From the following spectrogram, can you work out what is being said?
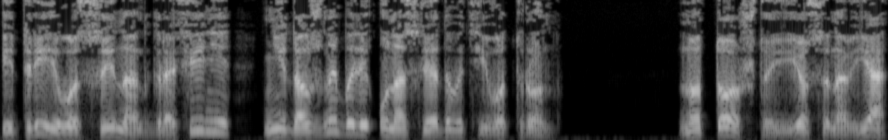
и три его сына от графини не должны были унаследовать его трон. Но то, что ее сыновья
